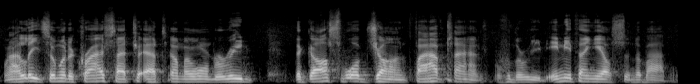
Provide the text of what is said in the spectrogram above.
When I lead someone to Christ, I, t- I tell them I want them to read the Gospel of John five times before they read anything else in the Bible.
